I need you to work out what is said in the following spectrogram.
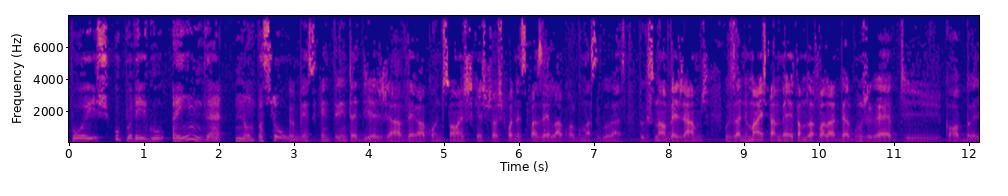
pois o perigo ainda não passou. Eu penso que em 30 dias já haverá condições que as pessoas podem se fazer lá com alguma segurança. Porque se não vejamos, os animais também, estamos a falar de alguns répteis, cobras,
